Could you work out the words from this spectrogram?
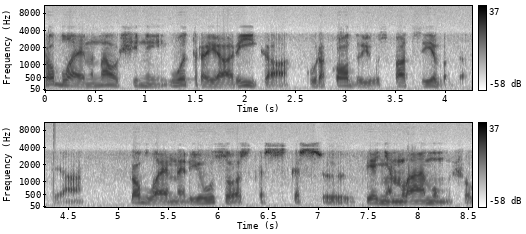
problēma nav šī otrajā rīkā, kura kodu jūs pats ievadat. Jā. Problēma ir jūsos, kas, kas uh, pieņem lēmumu šo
